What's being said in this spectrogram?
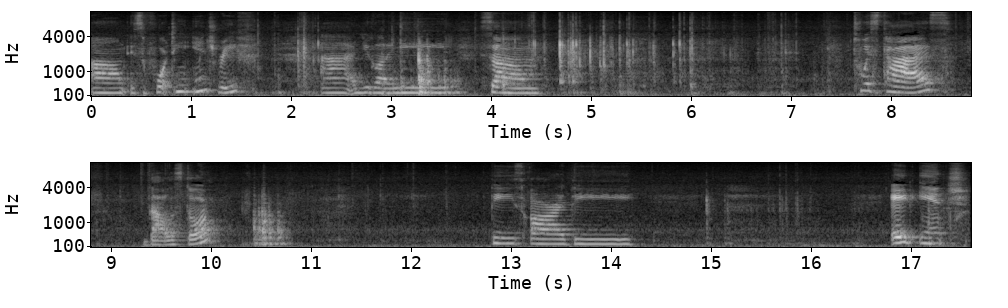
Um, it's a 14 inch reef. Uh, you're gonna need some twist ties, dollar store. These are the eight inch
